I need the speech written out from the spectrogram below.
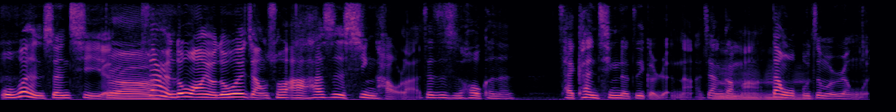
我会很生气耶。对啊，虽然很多网友都会讲说啊，他是幸好啦，在这时候可能。才看清了这个人呐、啊，这样干嘛、嗯嗯嗯？但我不这么认为。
